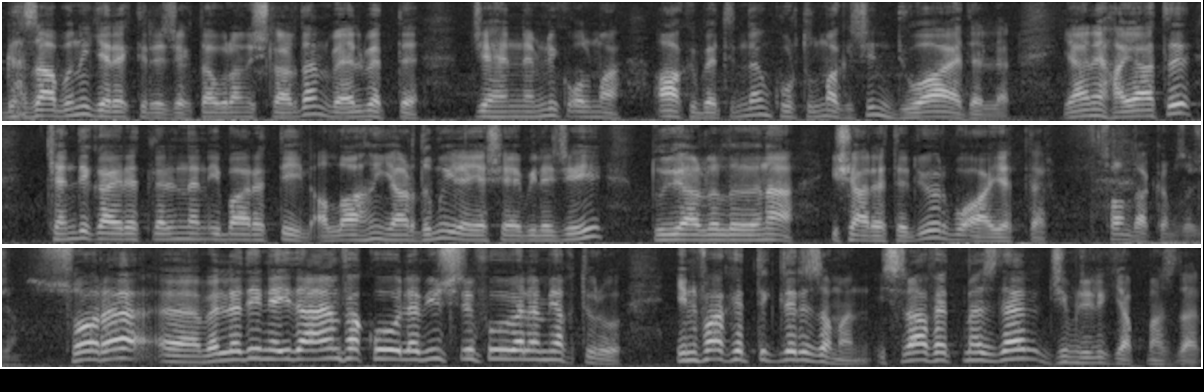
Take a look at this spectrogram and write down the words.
gazabını gerektirecek davranışlardan ve elbette cehennemlik olma akıbetinden kurtulmak için dua ederler. Yani hayatı kendi gayretlerinden ibaret değil. Allah'ın yardımıyla yaşayabileceği duyarlılığına işaret ediyor bu ayetler. Son dakikamız hocam. Sonra e, vellezine izâ enfekû lem yusrifû ve lem yakturu. İnfak ettikleri zaman israf etmezler, cimrilik yapmazlar.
